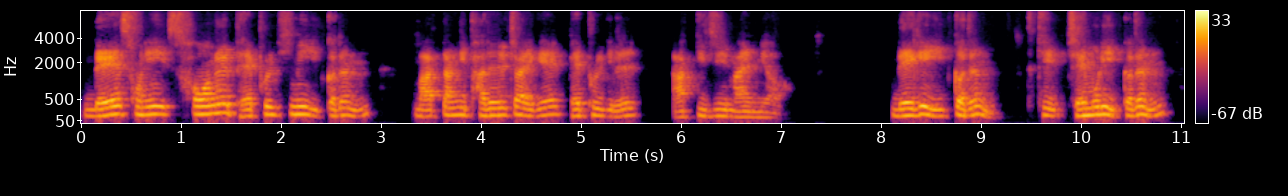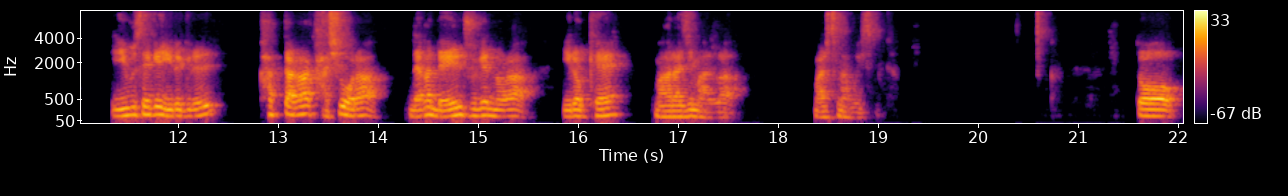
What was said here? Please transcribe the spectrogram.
내 손이 선을 베풀 힘이 있거든 마땅히 받을 자에게 베풀기를 아끼지 말며 내게 있거든 특히 재물이 있거든 이웃에게 이르기를 갔다가 다시 오라 내가 내일 주겠노라 이렇게 말하지 말라 말씀하고 있습니다. 또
